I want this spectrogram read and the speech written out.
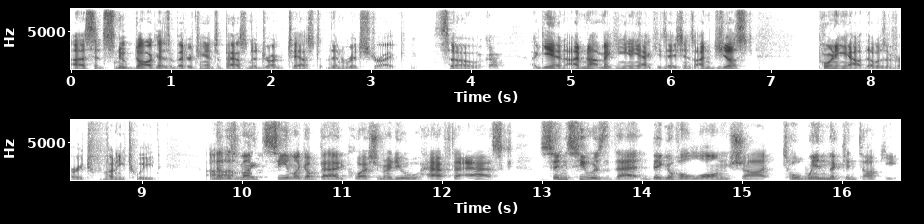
uh, said Snoop Dogg has a better chance of passing a drug test than Rich Strike. So Okay. Again, I'm not making any accusations. I'm just pointing out that was a very funny tweet. Now, this Um, might seem like a bad question, but I do have to ask. Since he was that big of a long shot to win the Kentucky,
